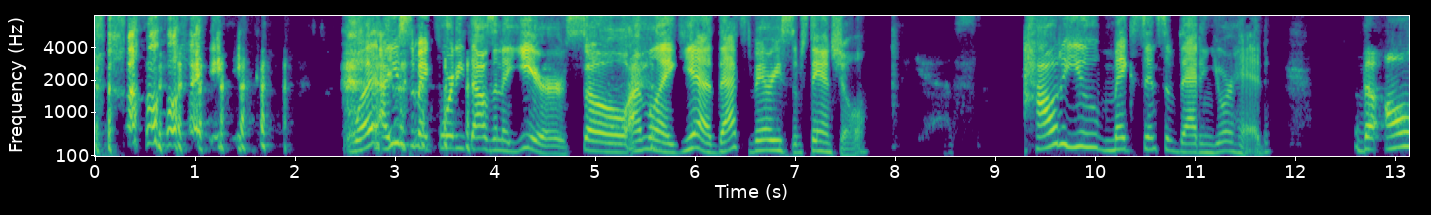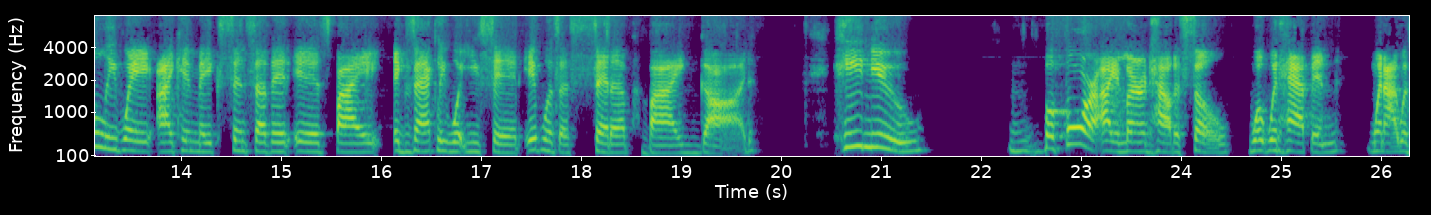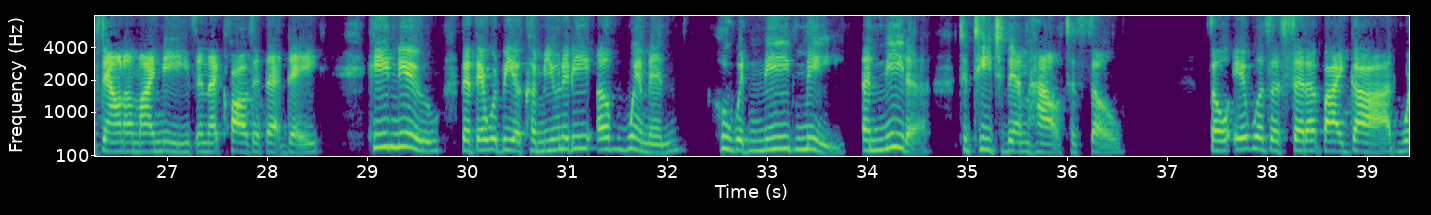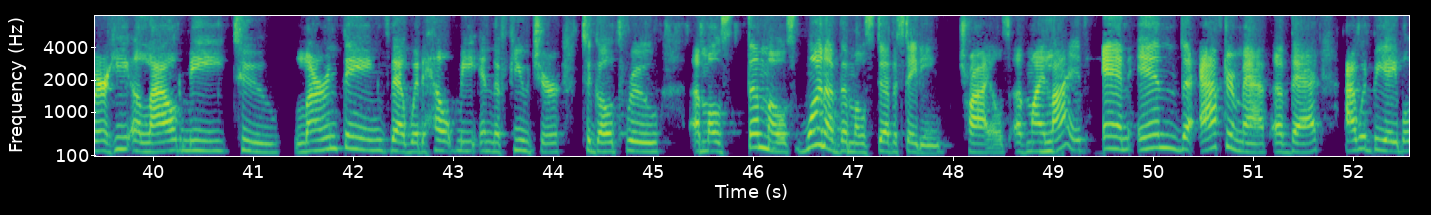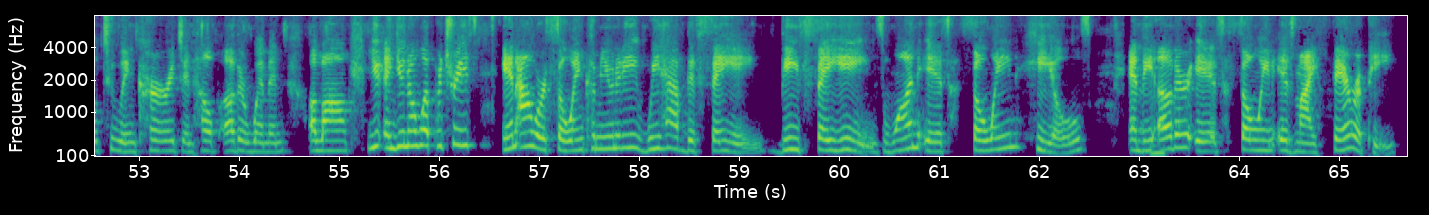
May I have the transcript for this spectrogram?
like, what? I used to make 40,000 a year. So I'm like, yeah, that's very substantial. Yes. How do you make sense of that in your head? the only way I can make sense of it is by exactly what you said. It was a setup by God. He knew before I learned how to sew what would happen when I was down on my knees in that closet that day. He knew that there would be a community of women who would need me, Anita, to teach them how to sew. So it was a setup by God where He allowed me to learn things that would help me in the future to go through a most, the most, one of the most devastating trials of my mm-hmm. life. And in the aftermath of that, I would be able to encourage and help other women along. You, and you know what, Patrice? In our sewing community, we have this saying, these sayings. One is sewing heals, and the mm-hmm. other is sewing is my therapy.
